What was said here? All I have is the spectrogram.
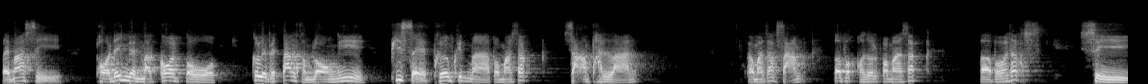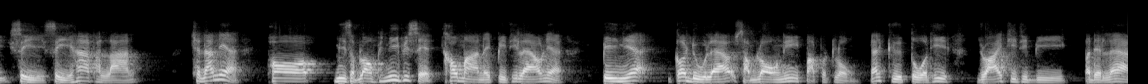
ไตรมาส4พอได้เงินมาก้อนโต ก็เลยไปตั้งสำรองหนี้พิเศษเพิ่มขึ้นมาประมาณสัก 3,000 ล้าน ประมาณสักสามเออขอโทษประมาณสักเอ่อประมาณสักสี่สี่สี่ห้าพันล้าน ฉะนั้นเนี่ยพอมีสำรองพินี้พิเศษเข้ามาในปีที่แล้วเนี่ย ปีนี้ก็ดูแล้วสำรองนี้ปรับลดลง นั่นคือตัวที่ drive TTB ประเด็นแรก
